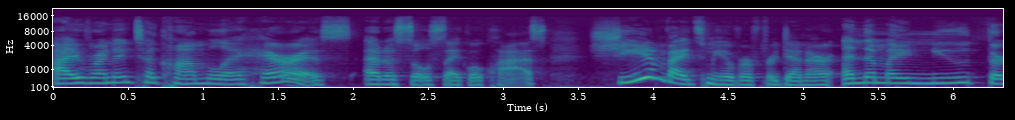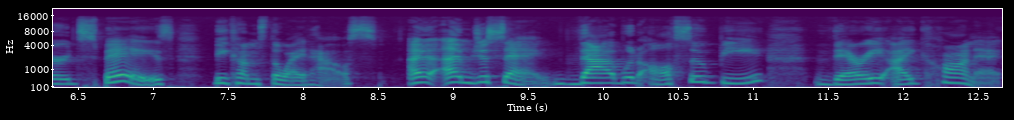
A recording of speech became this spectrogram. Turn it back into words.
I run into Kamala Harris at a Soul Cycle class. She invites me over for dinner, and then my new third space becomes the White House. I, I'm just saying that would also be very iconic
